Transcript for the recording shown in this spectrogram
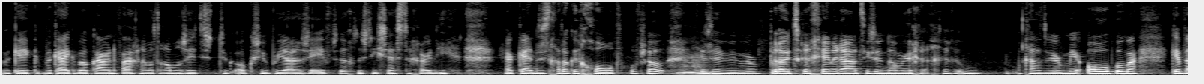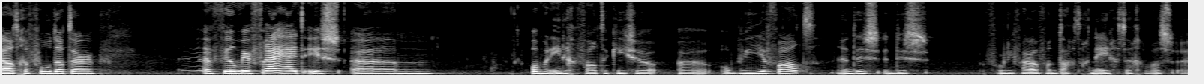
we, keken, we kijken bij elkaar in de vagina wat er allemaal zit, is natuurlijk ook super jaren zeventig. Dus die zestiger die herkent, dus het gaat ook in golf of zo. Hmm. Dus weer preutere generaties en dan weer gaat het weer meer open. Maar ik heb wel het gevoel dat er eh, veel meer vrijheid is ehm, om in ieder geval te kiezen eh, op wie je valt. En dus, dus voor die vrouw van 80, 90 was eh,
